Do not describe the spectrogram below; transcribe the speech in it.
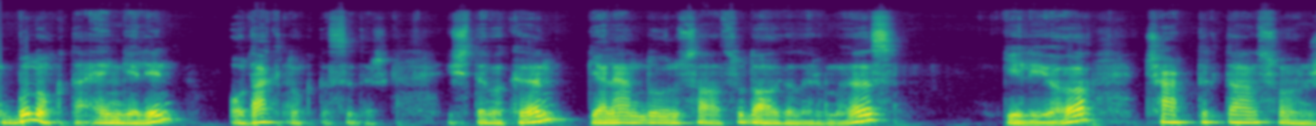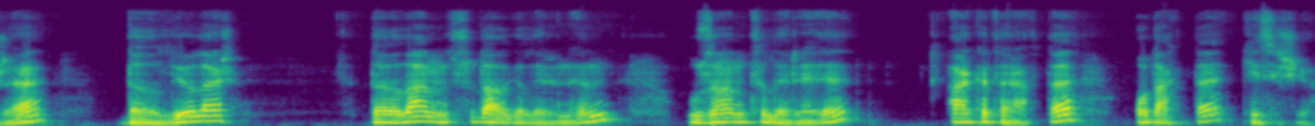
Bu nokta engelin odak noktasıdır. İşte bakın gelen doğrusal su dalgalarımız geliyor. Çarptıktan sonra dağılıyorlar. Dağılan su dalgalarının uzantıları arka tarafta odakta kesişiyor.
